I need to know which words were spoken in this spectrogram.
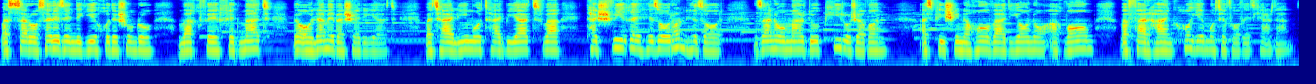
و سراسر زندگی خودشون رو وقف خدمت به عالم بشریت و تعلیم و تربیت و تشویق هزاران هزار زن و مرد و پیر و جوان از پیشینه ها و ادیان و اقوام و فرهنگ های متفاوت کردند.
